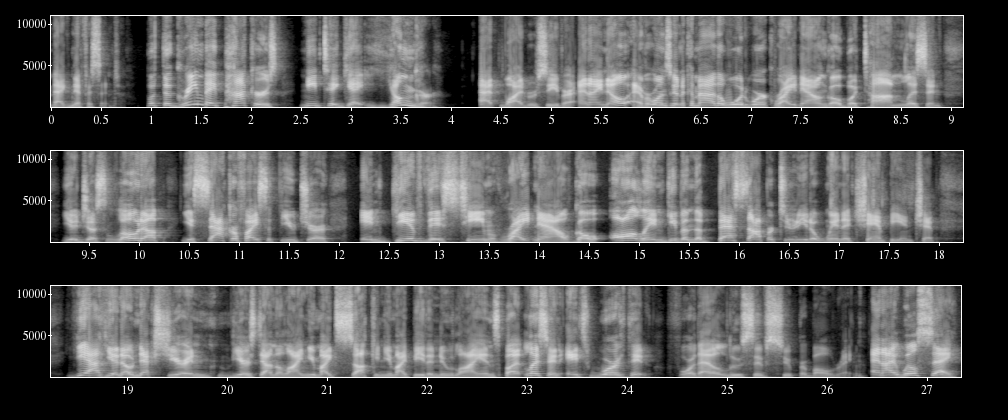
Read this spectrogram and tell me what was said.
magnificent. But the Green Bay Packers need to get younger at wide receiver. And I know everyone's going to come out of the woodwork right now and go, but Tom, listen, You just load up, you sacrifice the future, and give this team right now, go all in, give them the best opportunity to win a championship. Yeah, you know, next year and years down the line, you might suck and you might be the new Lions, but listen, it's worth it for that elusive Super Bowl ring. And I will say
